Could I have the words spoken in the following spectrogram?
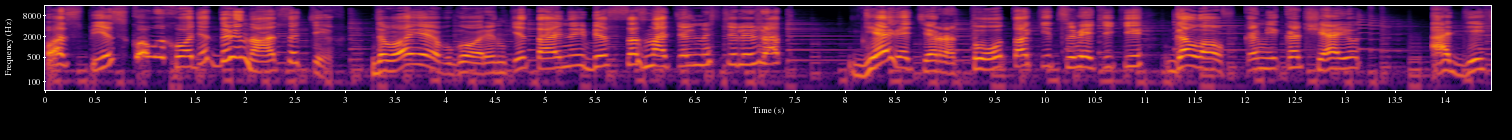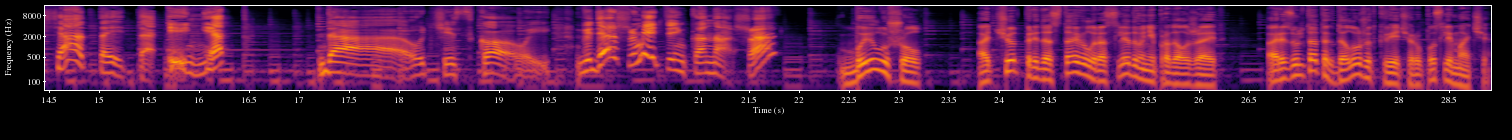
По списку выходит двенадцать их. Двое в горенке тайной бессознательности лежат — Девятеро тут таки цветики головками качают, а десятой-то и нет. Да, участковый, где ж Митенька наш, а? Был, ушел. Отчет предоставил, расследование продолжает. О результатах доложит к вечеру после матча.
